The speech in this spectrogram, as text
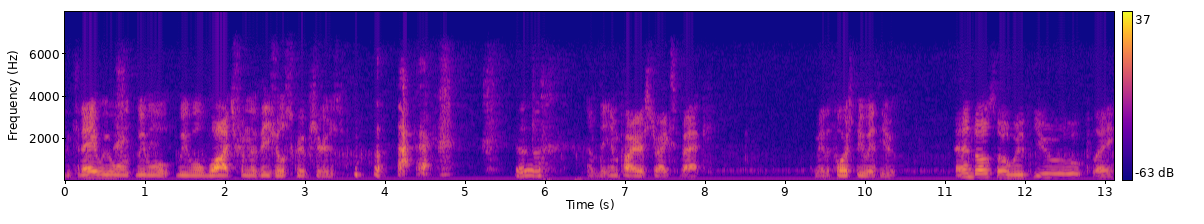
And today we will we will we will watch from the visual scriptures of The Empire Strikes Back. May the force be with you. And also with you. Play.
